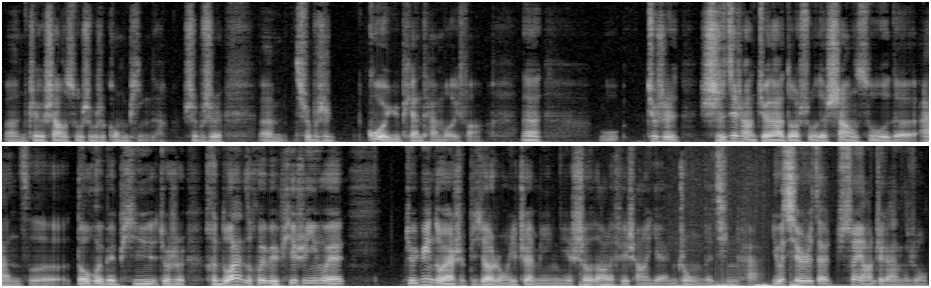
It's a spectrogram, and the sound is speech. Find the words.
嗯，这个上诉是不是公平的？是不是，嗯，是不是过于偏袒某一方？那我就是实际上绝大多数的上诉的案子都会被批，就是很多案子会被批，是因为。就运动员是比较容易证明你受到了非常严重的侵害，尤其是在孙杨这个案子中，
